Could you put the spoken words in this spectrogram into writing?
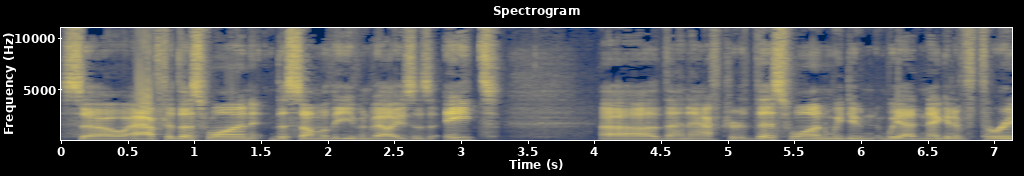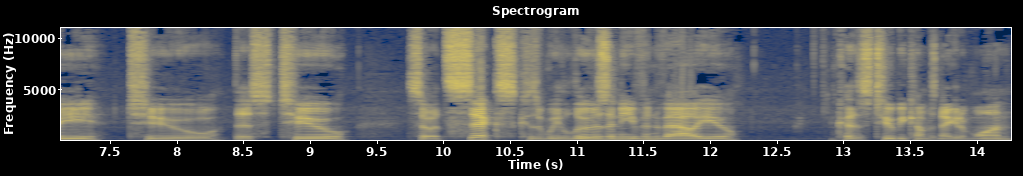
So after this one, the sum of the even values is 8. Uh, then after this one, we do we add negative 3 to this 2. So it's 6 because we lose an even value because 2 becomes negative 1.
